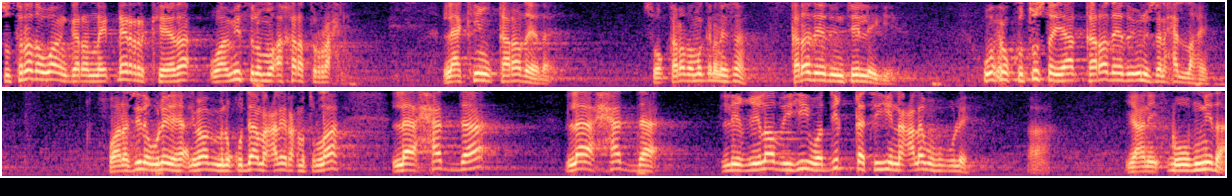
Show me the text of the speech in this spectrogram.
sutrada waan garannay dherarkeeda waa milu mu'aharat raxli. Laakiin qaradeeda soo qarada ma qaradeedu intee leegyahay wuxuu ku tusayaa qaradeedu inuusan xad lahayn. Waana sida uu leeyahay alimaam ibnu qudaama caleyh raxmat ullah laa xadda likhiladihi wa diqatihi naclamuhu buu leeyahay. Yacni dhuubnida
